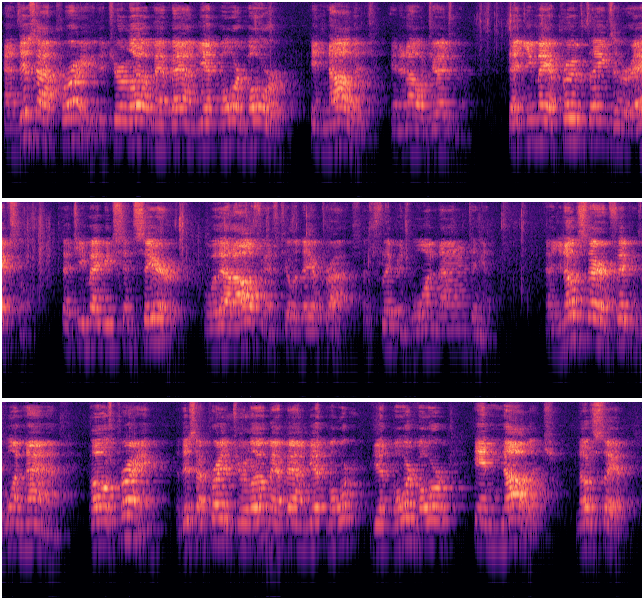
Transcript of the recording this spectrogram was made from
And this I pray, that your love may abound yet more and more in knowledge and in all judgment, that you may approve things that are excellent, that you may be sincere without offense till the day of Christ. That's Philippians 1 9 and 10. And you notice there in Philippians 1 9, Paul's praying and this I pray that your love may abound yet more, yet more and more in knowledge. Notice that.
